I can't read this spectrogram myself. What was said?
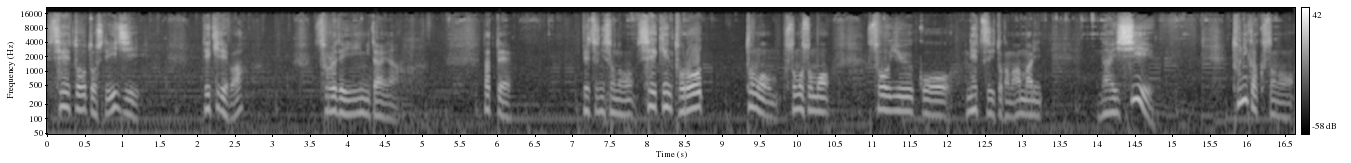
政党として維持できればそれでいいみたいな。だって別にその政権取ろうともそもそもそういうこう熱意とかもあんまりないしとにかくその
